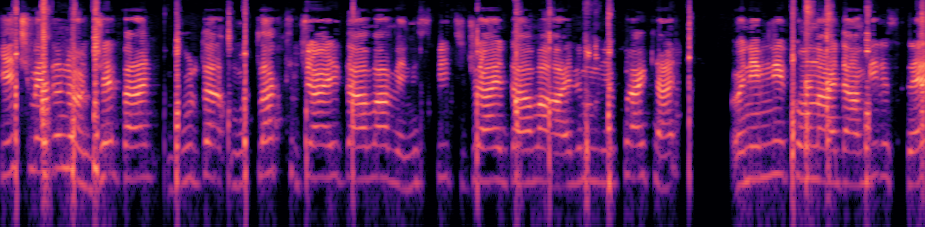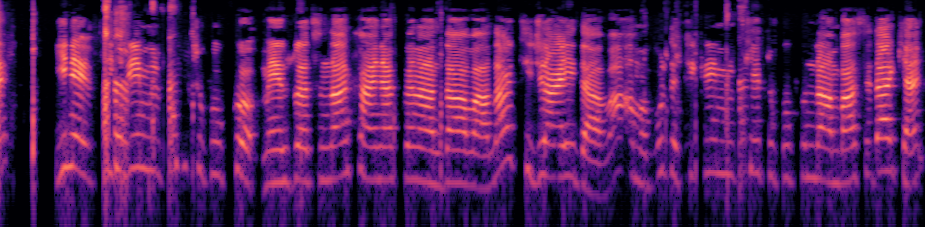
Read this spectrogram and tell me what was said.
geçmeden önce ben burada mutlak ticari dava ve nispi ticari dava ayrımını yaparken önemli konulardan birisi yine fikri mülkiyet hukuku mevzuatından kaynaklanan davalar ticari dava. Ama burada fikri mülkiyet hukukundan bahsederken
